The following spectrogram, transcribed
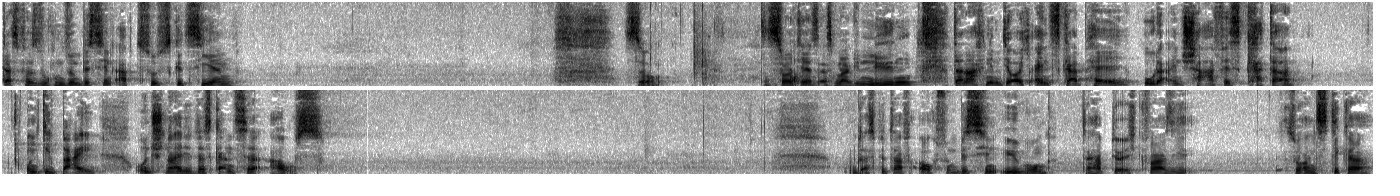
das versuchen so ein bisschen abzuskizzieren. So, das sollte jetzt erstmal genügen. Danach nehmt ihr euch ein Skalpell oder ein scharfes Cutter und geht bei und schneidet das Ganze aus. Und das bedarf auch so ein bisschen Übung. Da habt ihr euch quasi so einen Sticker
